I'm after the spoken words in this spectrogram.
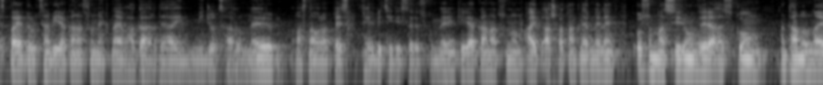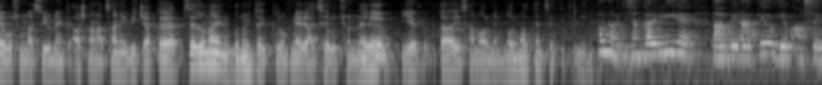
այս պայդրությամբ իրականացնում ենք նաև հակահրդեհային միջոցառումներ, մասնավորապես հերբիցիդի սրսկումներ ենք իրականացնում, այդ աշխատանքներն էլ ենք ուսումնասիրում, վերահսկում ընդհանուր նաև ուսումնասիրում ենք աշնանացանի վիճակը, սեզոնային բնույթը կրում մեր այցելությունները եւ դա ես համարում եմ նորմալ տենցեր պիտի լինի։ Պարոն Ավետիսյան, կարելի է տարբերակել եւ ասել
